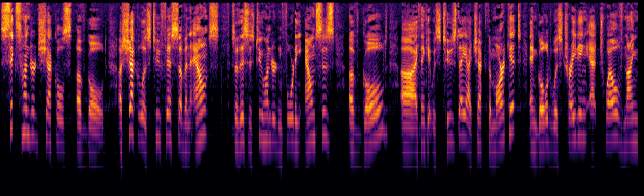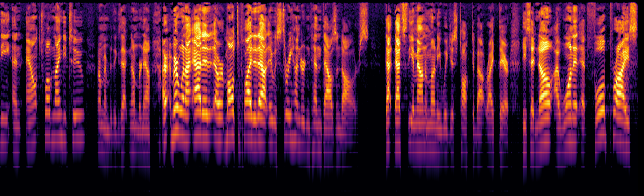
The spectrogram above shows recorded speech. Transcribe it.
600 shekels of gold. A shekel is two fifths of an ounce. So this is 240 ounces of gold. Uh, I think it was Tuesday. I checked the market, and gold was trading at 12.90 an ounce. 12.92. I don't remember the exact number now. I remember when I added or multiplied it out, it was 310,000 dollars. That, that's the amount of money we just talked about right there. He said, No, I want it at full price.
